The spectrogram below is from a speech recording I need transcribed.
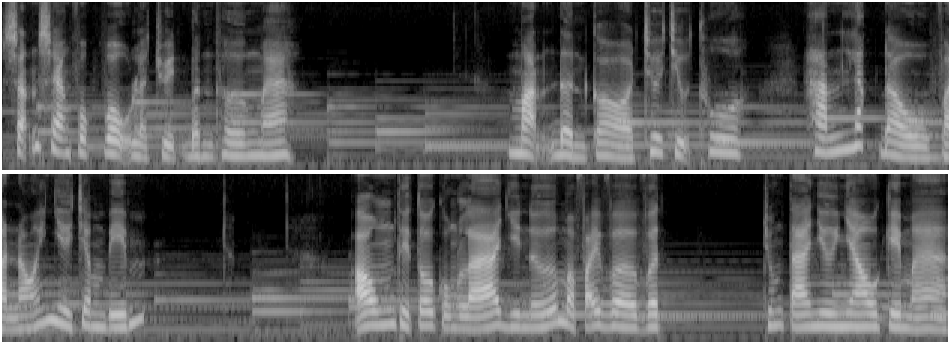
sẵn sàng phục vụ là chuyện bình thường mà. mạnh đền cò chưa chịu thua, hắn lắc đầu và nói như châm biếm. Ông thì tôi cũng là gì nữa mà phải vờ vịt. Chúng ta như nhau kia mà.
